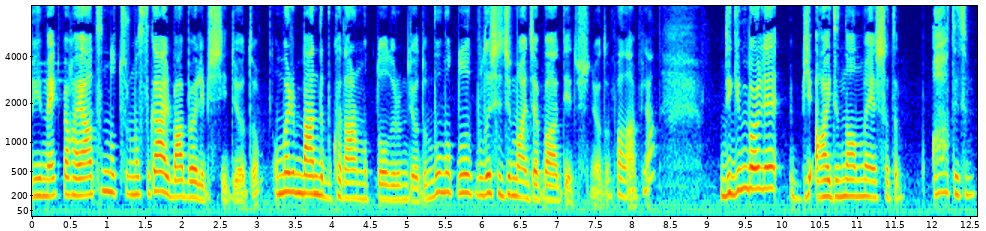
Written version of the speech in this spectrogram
Büyümek ve hayatının oturması galiba böyle bir şey diyordum. Umarım ben de bu kadar mutlu olurum diyordum. Bu mutluluk bulaşıcı mı acaba diye düşünüyordum falan filan. Bir gün böyle bir aydınlanma yaşadım. Ah dedim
